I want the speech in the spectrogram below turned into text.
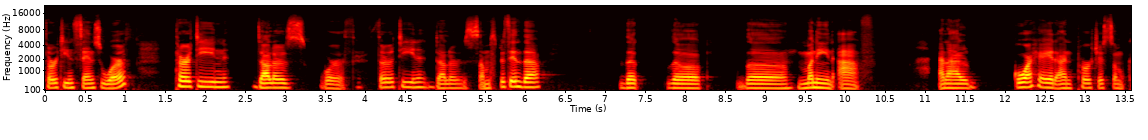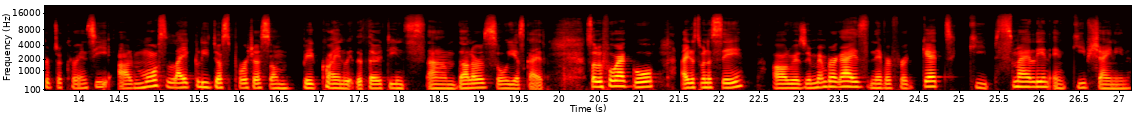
13 cents worth. $13 worth. $13 I'm splitting the the the the money in half and I'll go ahead and purchase some cryptocurrency. I'll most likely just purchase some Bitcoin with the 13 um, dollars. So yes, guys. So before I go, I just want to say, always remember, guys, never forget, keep smiling and keep shining.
